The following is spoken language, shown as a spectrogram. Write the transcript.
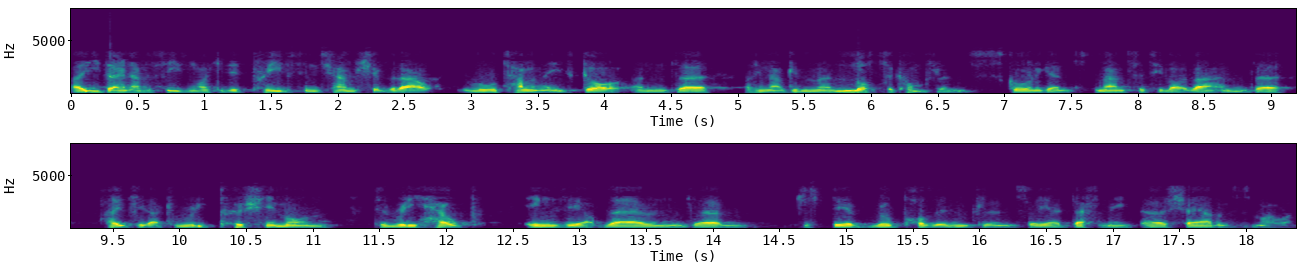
Uh, you don't have a season like he did previously in the Championship without raw talent that he's got, and uh, I think that'll give him a lot of confidence scoring against Man City like that, and uh, hopefully that can really push him on to really help Ingsy up there and um, just be a real positive influence. So yeah, definitely uh, Che Adams is my one.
